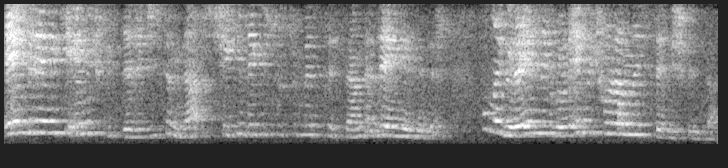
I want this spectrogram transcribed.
M1, M2, M3 kütleli cisimler şekildeki sürtünmesi sistemde dengelidir. Buna göre M1 bölü M3 oranını istemiş bizden.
